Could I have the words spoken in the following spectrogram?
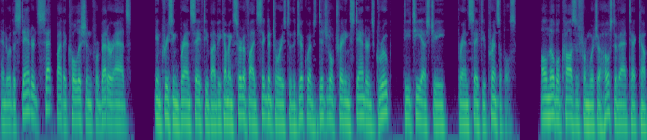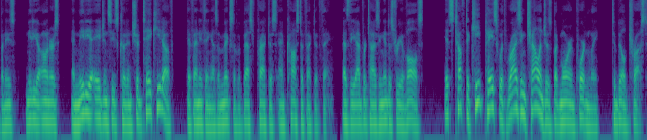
and or the standards set by the Coalition for Better Ads. Increasing brand safety by becoming certified signatories to the JICWEBS Digital Trading Standards Group, DTSG, brand safety principles all noble causes from which a host of ad tech companies, media owners, and media agencies could and should take heed of, if anything, as a mix of a best practice and cost effective thing. As the advertising industry evolves, it's tough to keep pace with rising challenges, but more importantly, to build trust.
